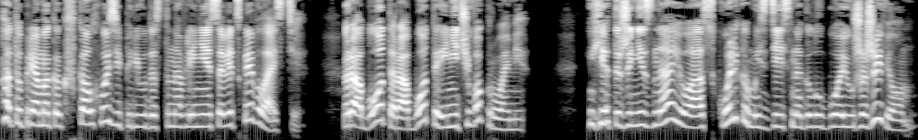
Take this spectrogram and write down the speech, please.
А то прямо как в колхозе периода становления советской власти. Работа, работа и ничего кроме. Я даже не знаю, а сколько мы здесь на Голубой уже живем.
